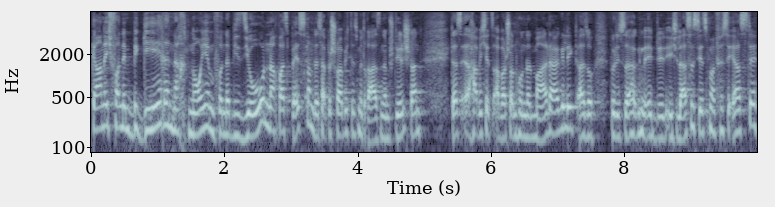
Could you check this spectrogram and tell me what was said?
gar nicht von dem Begehren nach Neuem, von der Vision nach was Besserem. Deshalb beschreibe ich das mit rasendem Stillstand. Das äh, habe ich jetzt aber schon hundertmal dargelegt. Also würde ich sagen, ich lasse es jetzt mal fürs Erste.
